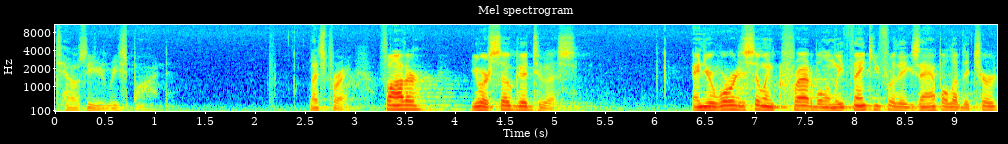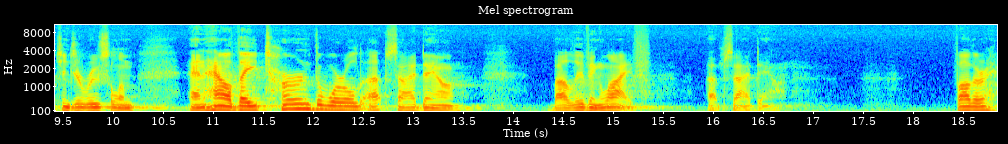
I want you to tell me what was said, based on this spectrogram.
tells you to respond. Let's pray. Father, you are so good to us. And your word is so incredible. And we thank you for the example of the church in Jerusalem and how they turned the world upside down by living life upside down. Father,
